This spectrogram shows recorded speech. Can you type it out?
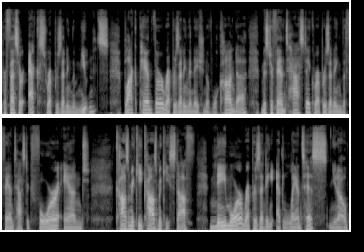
Professor X representing the mutants, Black Panther representing the nation of Wakanda, Mr. Fantastic representing the Fantastic Four and cosmic cosmic stuff, Namor representing Atlantis, you know,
